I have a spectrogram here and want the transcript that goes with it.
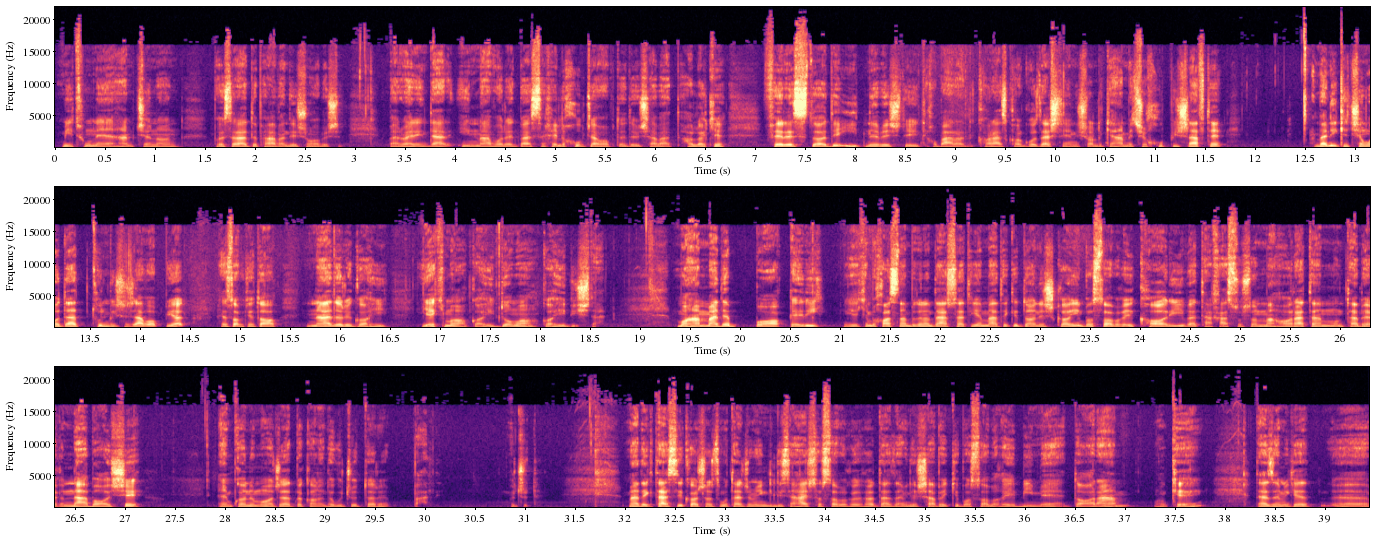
می‌تونه همچنان باعث رد پرونده شما بشه. بنابراین در این موارد بس خیلی خوب جواب داده شود. حالا که فرستاده اید نوشته اید خب برای کار از کار گذشته یعنی که همه چی خوب پیش رفته. ولی اینکه چه مدت طول میشه جواب بیاد حساب کتاب نداره. گاهی یک ماه گاهی دو ماه گاهی بیشتر. محمد باقری یکی می‌خواستم بدونم در صورتی که مدرک دانشگاهی با سابقه کاری و تخصص و مهارتم منطبق نباشه امکان مهاجرت به کانادا وجود داره؟ بله وجوده. مدرک تحصیل کارشناسی مترجم انگلیسی 8 تا سابقه کار در زمینه شبکه با سابقه بیمه دارم. اوکی. در زمینی که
